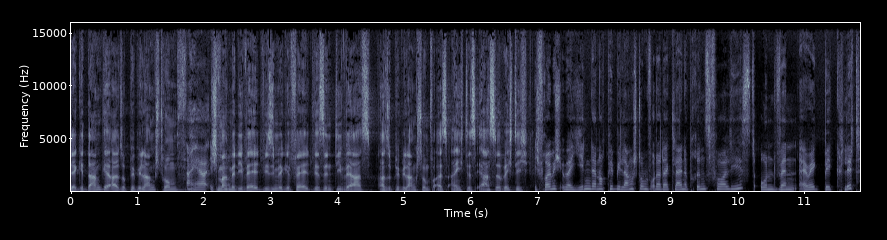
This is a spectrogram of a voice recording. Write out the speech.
Der Gedanke, also Pippi Langstrumpf, Ah ja, ich, ich mache mir die Welt, wie sie mir gefällt, wir sind divers. Also Pippi Langstrumpf als eigentlich das erste richtig Ich freue mich über jeden, der noch Pippi Langstrumpf oder der kleine Prinz vorliest. Und wenn Eric Big Clit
